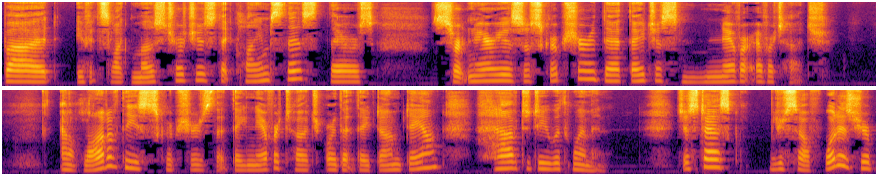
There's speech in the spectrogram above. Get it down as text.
but if it's like most churches that claims this, there's certain areas of scripture that they just never ever touch. And a lot of these scriptures that they never touch or that they dumb down have to do with women. Just ask yourself, what does your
